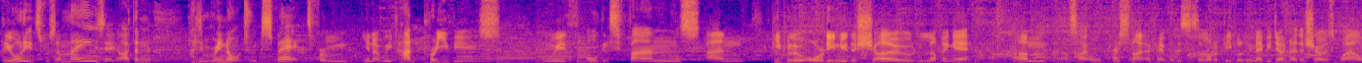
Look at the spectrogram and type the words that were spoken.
the audience was amazing. I didn't I didn't really know what to expect from you know we've had previews with all these fans and people who already knew the show, loving it. Um, and I was like, oh, press night. Okay, well, this is a lot of people who maybe don't know the show as well.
